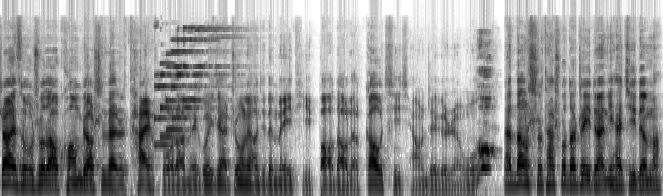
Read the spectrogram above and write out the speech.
上一次我们说到《狂飙》实在是太火了，美国一家重量级的媒体报道了高启强这个人物。那当时他说到这一段，你还记得吗？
